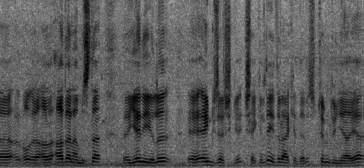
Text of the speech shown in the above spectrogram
e, o- Adana'mızda e, yeni yılı e, en güzel şek- şekilde idrak ederiz. Tüm dünyaya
